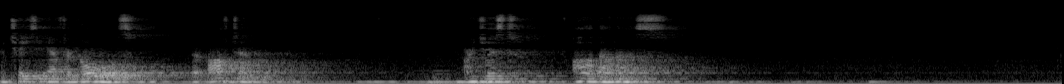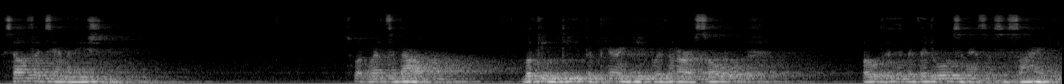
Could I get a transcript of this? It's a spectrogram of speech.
and chasing after goals that often are just all about us. Self examination. It's what Lent's about. Looking deep and peering deep within our soul, both as individuals and as a society.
